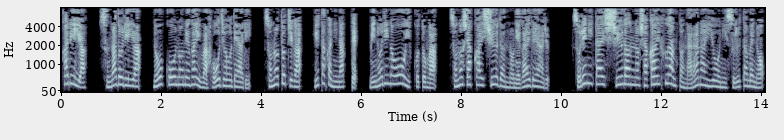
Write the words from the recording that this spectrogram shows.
狩りや、砂取りや、農耕の願いは豊穣であり、その土地が豊かになって、実りの多いことが、その社会集団の願いである。それに対し集団の社会不安とならないようにするための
